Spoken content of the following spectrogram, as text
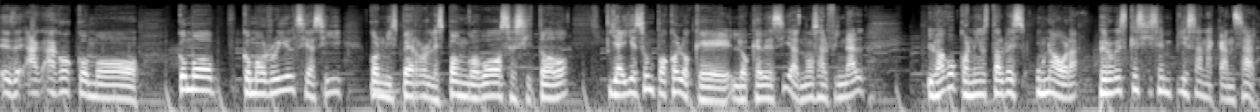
Es- ha- hago como, como, como reels y así con mis perros, les pongo voces y todo. Y ahí es un poco lo que, lo que decías, ¿no? O sea, al final lo hago con ellos tal vez una hora, pero ves que sí se empiezan a cansar.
